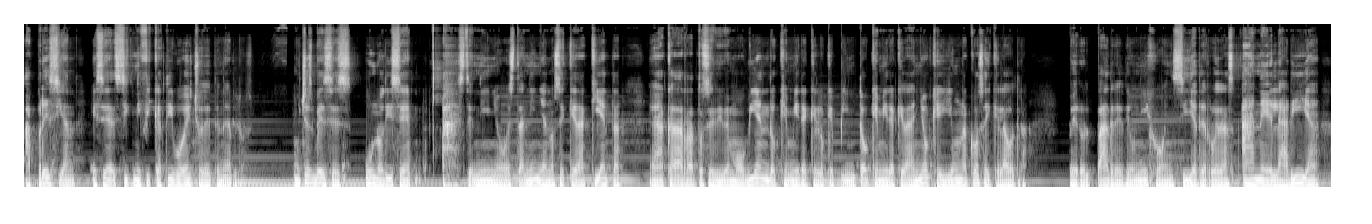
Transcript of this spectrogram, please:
aprecian ese significativo hecho de tenerlos. Muchas veces uno dice, ah, este niño o esta niña no se queda quieta, eh, a cada rato se vive moviendo, que mire que lo que pintó, que mire que dañó, que una cosa y que la otra. Pero el padre de un hijo en silla de ruedas anhelaría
